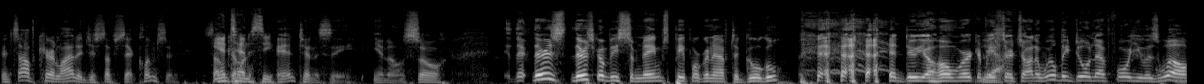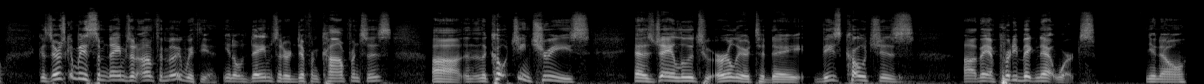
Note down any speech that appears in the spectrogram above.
And South Carolina just upset Clemson. South And Carolina- Tennessee. And Tennessee. You know, so there- there's there's going to be some names people are going to have to Google and do your homework and Yeah. research on, and we'll be doing that for you as well. Because there's going to be some names that are unfamiliar with you. You know, names that are different conferences. Uh, and the coaching trees, as Jay alluded to earlier today, these coaches uh, they have pretty big networks. You know,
